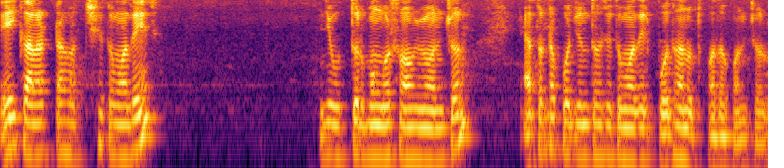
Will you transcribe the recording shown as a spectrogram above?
এই কালারটা হচ্ছে তোমাদের যে উত্তরবঙ্গ সমভূমি অঞ্চল, এতটা পর্যন্ত হচ্ছে তোমাদের প্রধান উৎপাদক অঞ্চল।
